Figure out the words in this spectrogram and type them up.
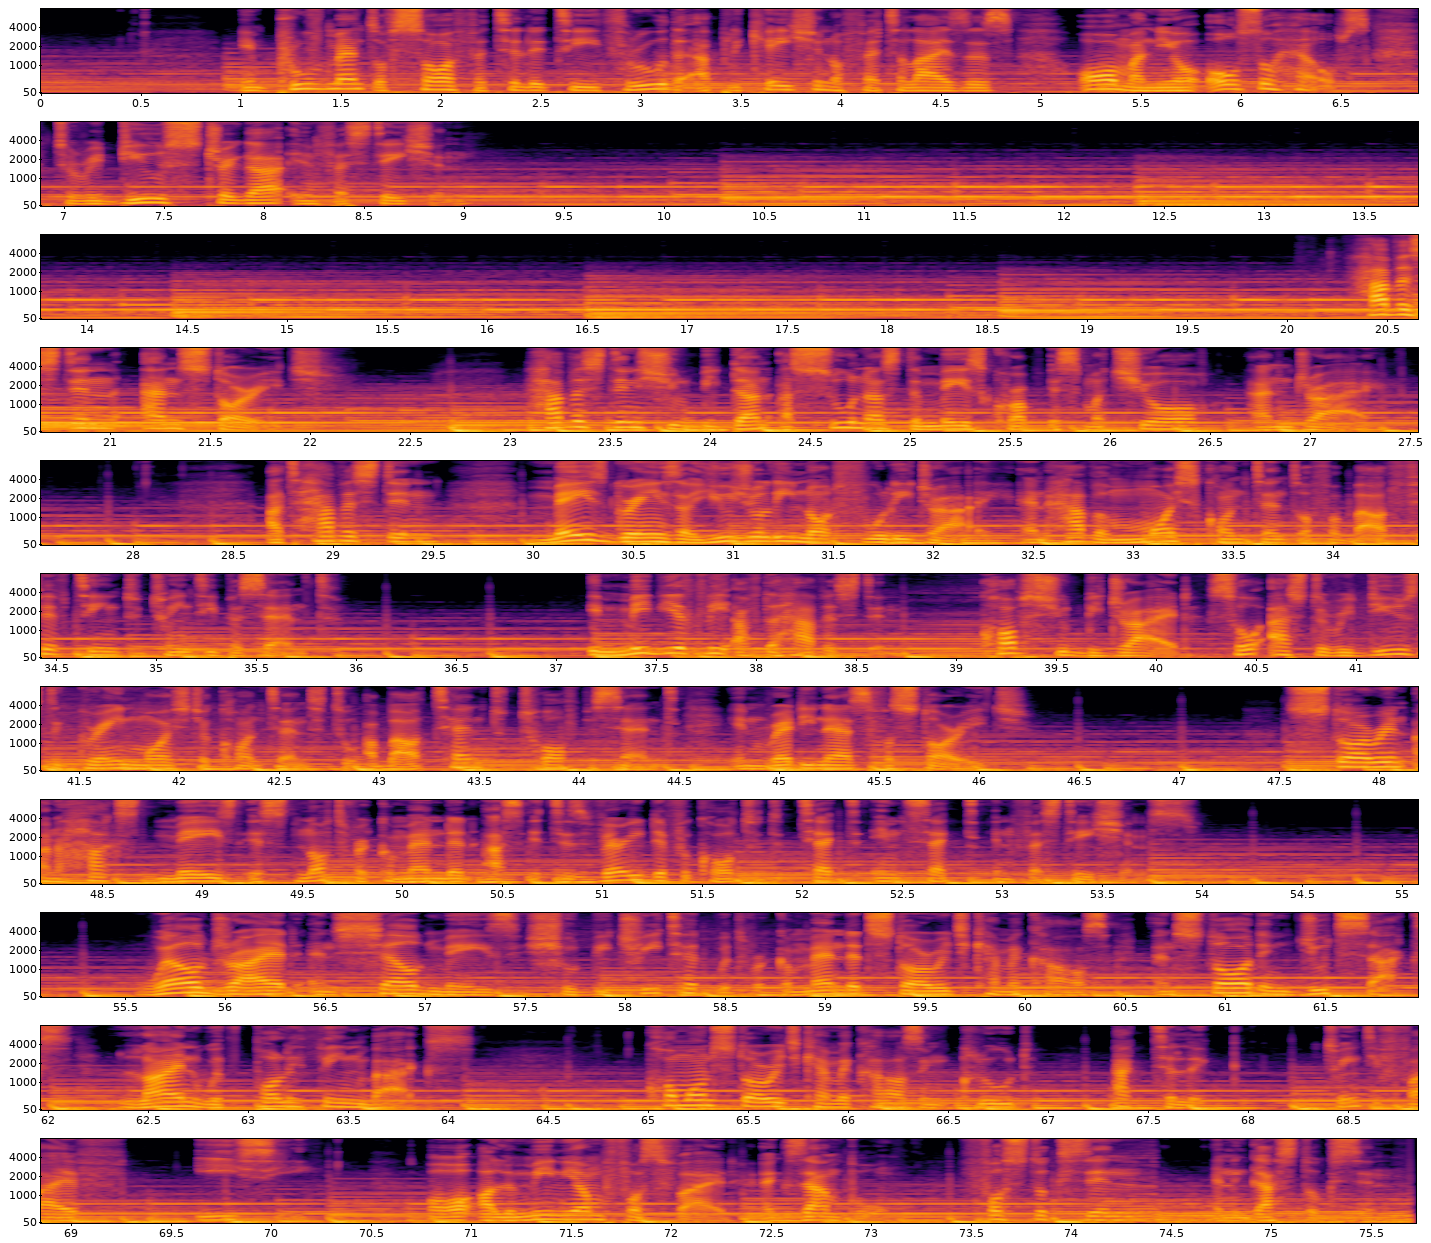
Improvement of soil fertility through the application of fertilizers or manure also helps to reduce striga infestation. Harvesting and storage. Harvesting should be done as soon as the maize crop is mature and dry. At harvesting, maize grains are usually not fully dry and have a moist content of about 15 to 20%. Immediately after harvesting, crops should be dried so as to reduce the grain moisture content to about 10 to 12% in readiness for storage. Storing unhusked maize is not recommended as it is very difficult to detect insect infestations. Well-dried and shelled maize should be treated with recommended storage chemicals and stored in jute sacks lined with polythene bags. Common storage chemicals include Actellic 25EC or aluminium phosphide, example, phostoxin and gastoxin.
